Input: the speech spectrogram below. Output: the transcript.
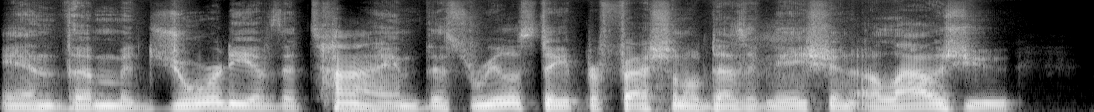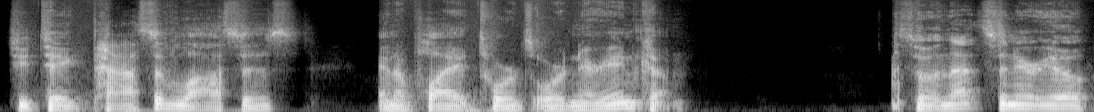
And the majority of the time, this real estate professional designation allows you to take passive losses and apply it towards ordinary income. So, in that scenario,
